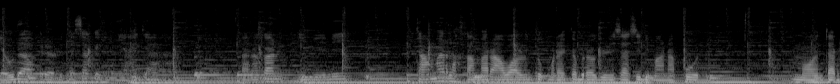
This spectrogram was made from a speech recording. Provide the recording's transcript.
ya udah prioritasnya ke himia aja. Karena kan himia ini kamar lah kamar awal untuk mereka berorganisasi di mana pun. Mau ntar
